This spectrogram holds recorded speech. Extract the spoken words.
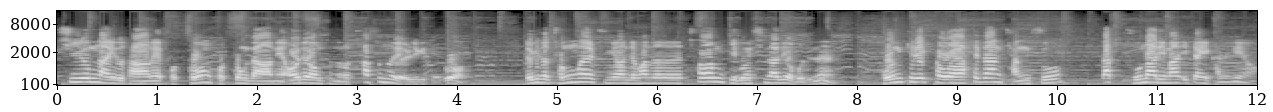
쉬움 난이도 다음에 보통, 보통 다음에 어려움 순으로 차순으로 열리게 되고 여기서 정말 중요한 점 하나는 처음 기본 시나리오 모드는 본 캐릭터와 해당 장수 딱 두 마리만 입장이 가능해요.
